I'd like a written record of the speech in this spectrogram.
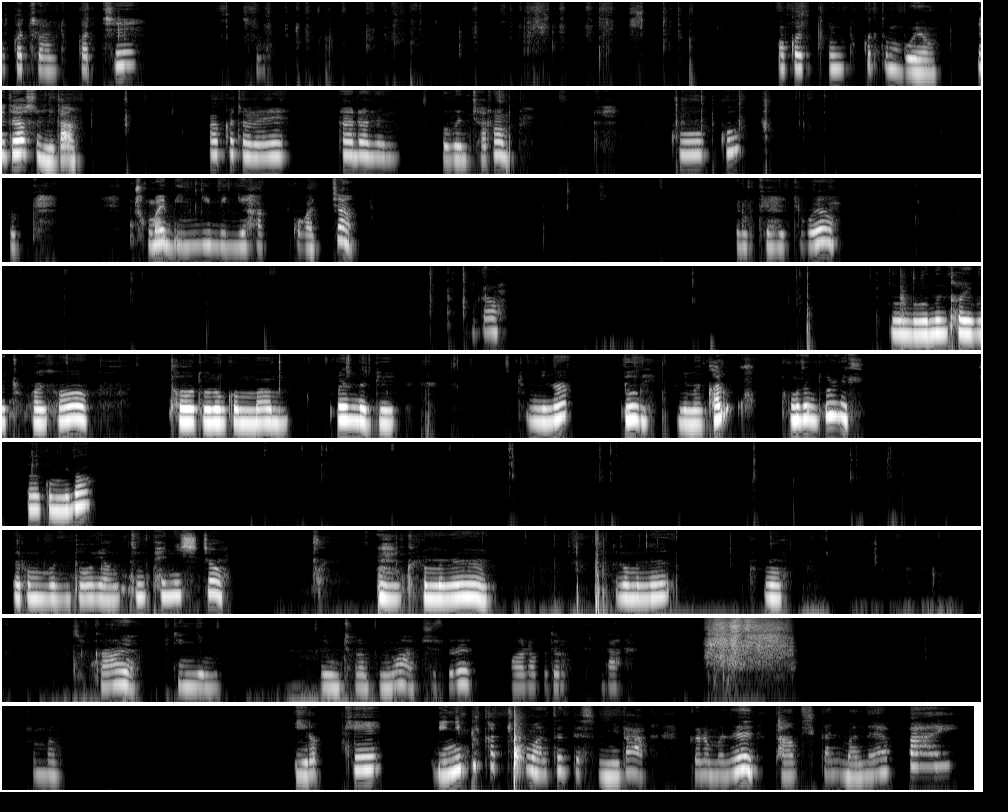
아까처럼 똑같이 똑같은 모양 이 되었습니다. 아까 전에 하라는 부분처럼 꾹꾹 이렇게 정말 미니 미니 할 것 같죠? 이렇게 해주고요. 자, 저는 노는 타입이 좋아서 더 노는 것만 맨날 쪽이나 여기 아니면 가르고 동생 돌리기 할 겁니다. 여러분도 양팀 팬이시죠? 음, 그러면은, 그러면은, 어, 제가 양팀님, 님 전화번호와 주소를 알아보도록 하겠습니다. 한번 이렇게 미니 피카츄가 완성됐습니다. 그러면은 다음 시간에 만나요. 빠이!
